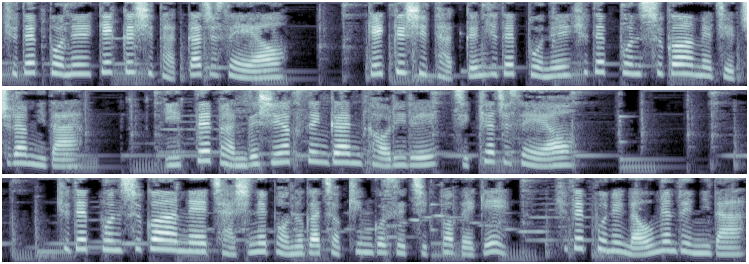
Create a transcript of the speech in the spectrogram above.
휴대폰을 깨끗이 닦아주세요. 깨끗이 닦은 휴대폰을 휴대폰 수거함에 제출합니다. 이때 반드시 학생 간 거리를 지켜주세요. 휴대폰 수거함에 자신의 번호가 적힌 곳의 지퍼백에 휴대폰을 넣으면 됩니다.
